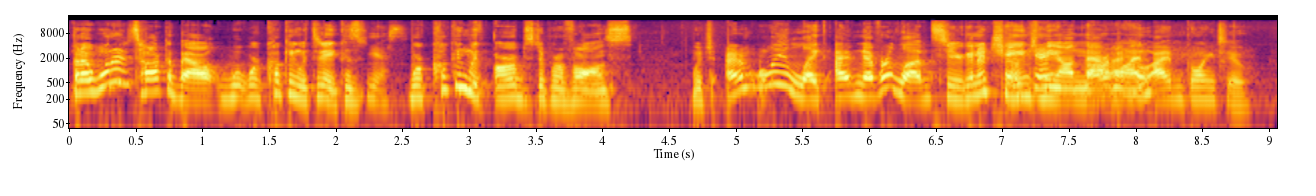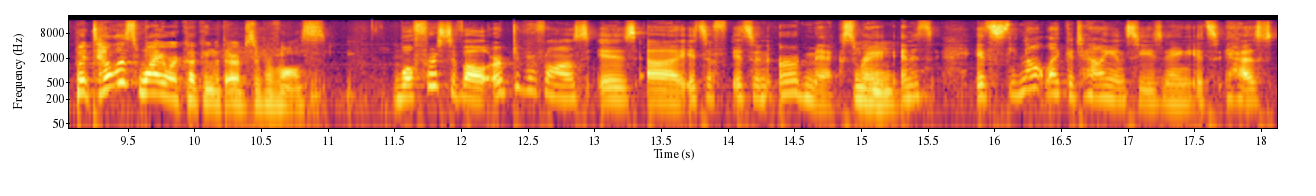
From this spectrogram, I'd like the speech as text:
But I wanted to talk about what we're cooking with today because Yes. we're cooking with herbs de Provence, which I don't really like. I've never loved, so you're going to change Okay. me on that right, one. I'm going to. but tell us why we're cooking with herbs de Provence. Well, first of all, herb de Provence is uh, it's a it's an herb mix, right? Mm-hmm. And it's it's not like Italian seasoning. It's, it has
